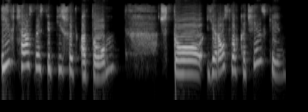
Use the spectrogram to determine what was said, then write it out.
И, в частности, пишет о том, что Ярослав Качинский,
